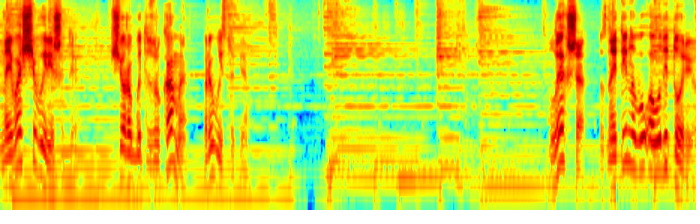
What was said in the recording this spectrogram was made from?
найважче вирішити, що робити з руками при виступі. Легше знайти нову аудиторію,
